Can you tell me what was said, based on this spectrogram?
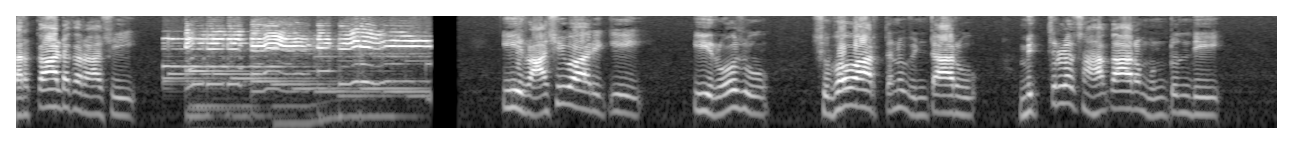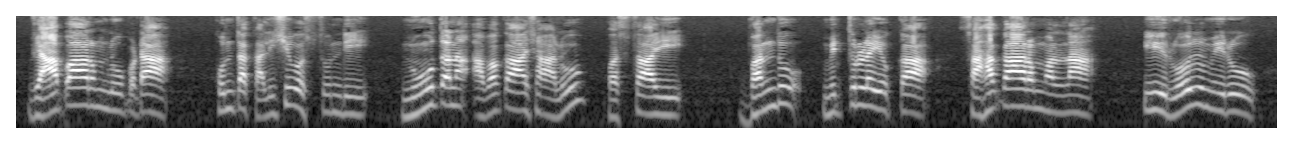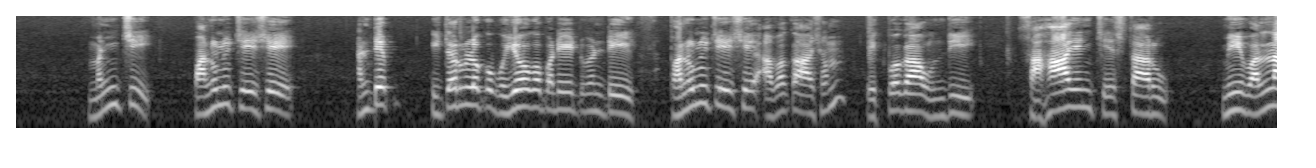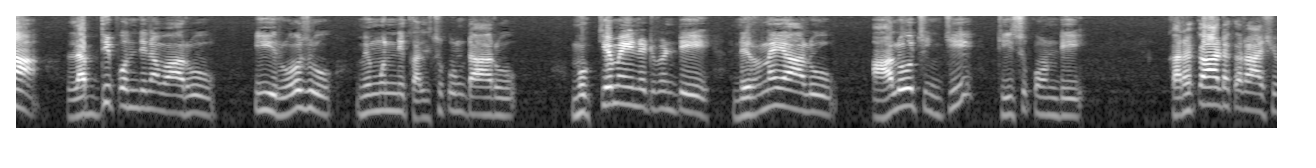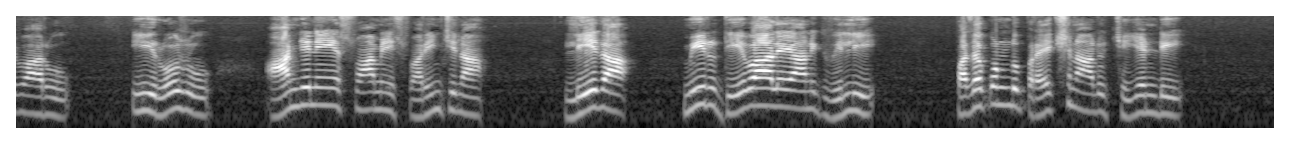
కర్కాటక రాశి. ఈ రాశి వారికి ఈరోజు శుభవార్తను వింటారు. మిత్రుల సహకారం ఉంటుంది. వ్యాపారం లోపట కొంత కలిసి వస్తుంది. నూతన అవకాశాలు వస్తాయి. బంధు మిత్రుల యొక్క సహకారం వలన ఈరోజు మీరు మంచి పనులు చేసే అంటే ఇతరులకు ఉపయోగపడేటువంటి పనులు చేసే అవకాశం ఎక్కువగా ఉంది. సహాయం చేస్తారు. మీ వలన లబ్ధి పొందిన వారు ఈరోజు మిమ్మల్ని కలుసుకుంటారు. ముఖ్యమైనటువంటి నిర్ణయాలు ఆలోచించి తీసుకోండి. కర్కాటక రాశి వారు ఈరోజు ఆంజనేయ స్వామిని స్మరించిన లేదా మీరు దేవాలయానికి వెళ్ళి పదకొండు ప్రయక్షణాలు చెయ్యండి.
